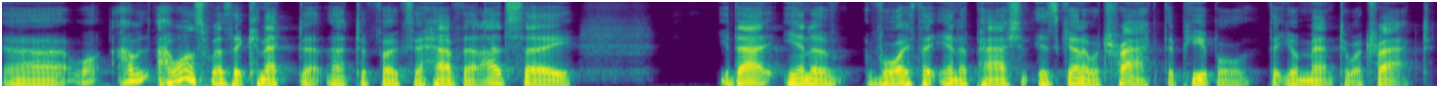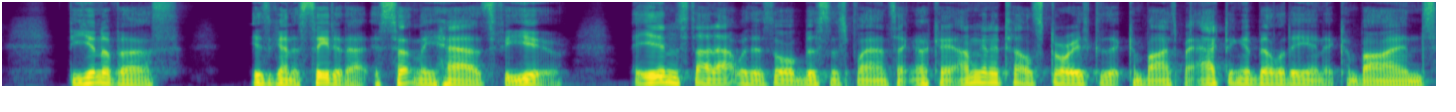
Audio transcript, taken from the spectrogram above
uh, well, I, I going to say connect that, that to folks who have that. I'd say that in a voice, that in a passion is going to attract the people that you're meant to attract. The universe is going to see to that. It certainly has for you. You didn't start out with this old business plan saying, okay, I'm going to tell stories because it combines my acting ability and it combines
